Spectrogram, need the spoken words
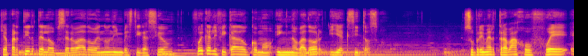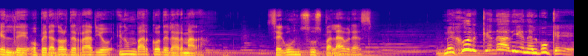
que a partir de lo observado en una investigación fue calificado como innovador y exitoso. Su primer trabajo fue el de operador de radio en un barco de la Armada. Según sus palabras, Mejor que nadie en el buque.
